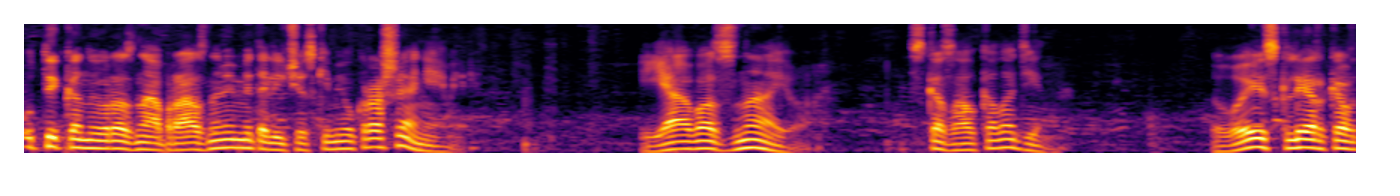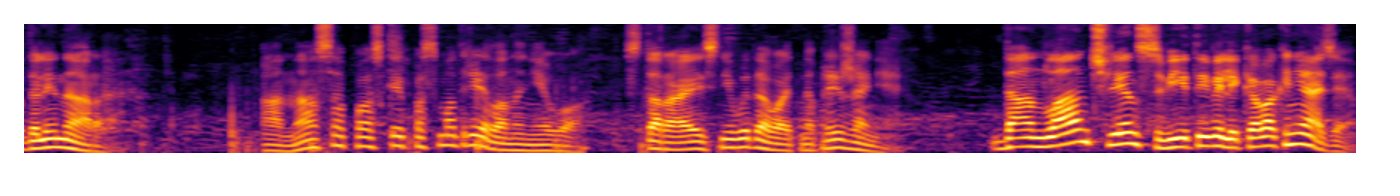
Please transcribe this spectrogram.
утыканную разнообразными металлическими украшениями. «Я вас знаю», — сказал Каладин. «Вы из клерков Долинара». Она с опаской посмотрела на него, стараясь не выдавать напряжения. «Данлан – член свиты великого князя»,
